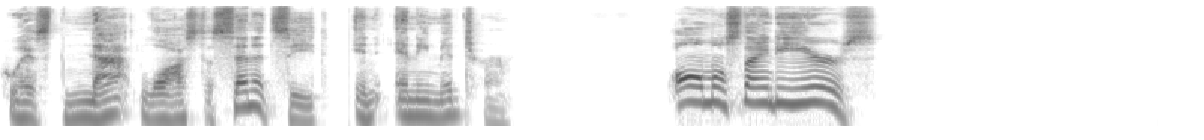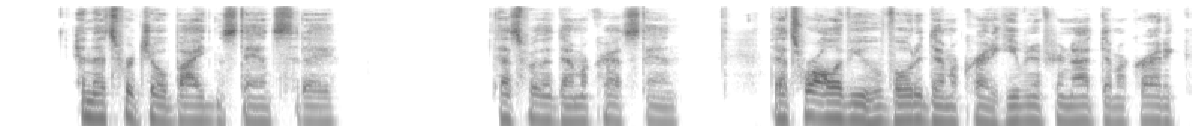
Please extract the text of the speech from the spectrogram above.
who has not lost a Senate seat in any midterm. Almost 90 years. And that's where Joe Biden stands today. That's where the Democrats stand. That's where all of you who voted Democratic, even if you're not Democratic,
